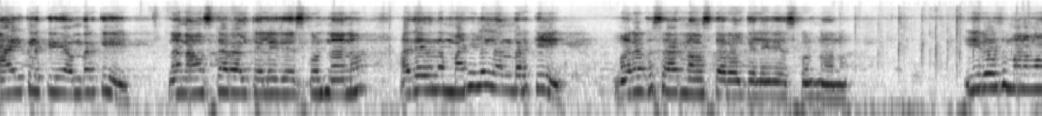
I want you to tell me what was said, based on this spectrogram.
నాయకులకి అందరికీ నా నమస్కారాలు తెలియజేసుకుంటున్నాను. అదేవిధంగా మహిళలందరికీ మరొకసారి నమస్కారాలు తెలియజేసుకుంటున్నాను. ఈరోజు మనము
